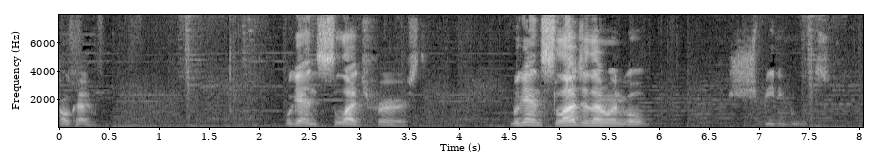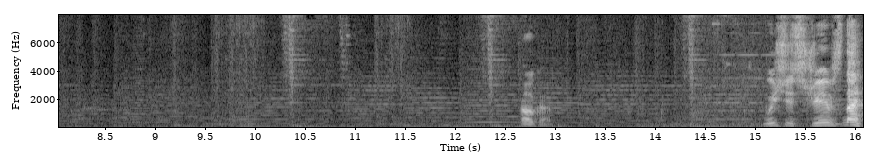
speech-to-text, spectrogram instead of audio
Okay. We're getting Sledge first. We're getting Sledge and then we're gonna go Speedy Boots. Okay. We should stream snipe.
